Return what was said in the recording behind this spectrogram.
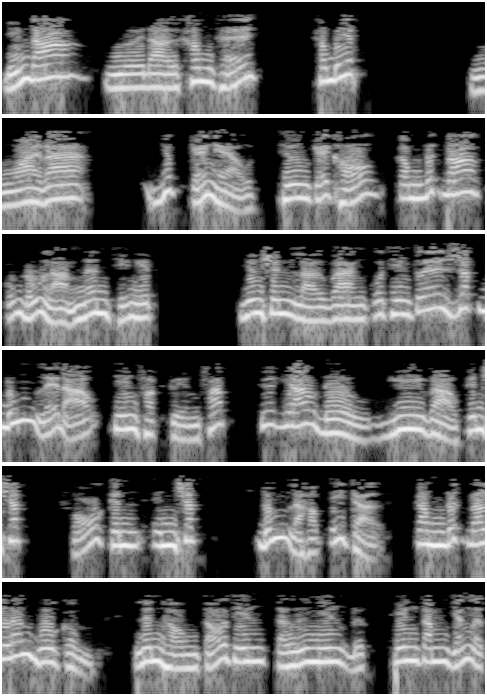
điểm đó người đời không thể không biết. Ngoài ra, giúp kẻ nghèo, thương kẻ khổ, công đức đó cũng đủ làm nên thiện nghiệp. Nhân sinh lời vàng của thiên tuế rất đúng lễ đạo, thiên Phật truyền pháp, thuyết giáo đều ghi vào kinh sách, phổ kinh in sách, đúng là học ý trời, công đức đã lớn vô cùng, linh hồn tổ tiên tự nhiên được thiên tâm dẫn lực,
